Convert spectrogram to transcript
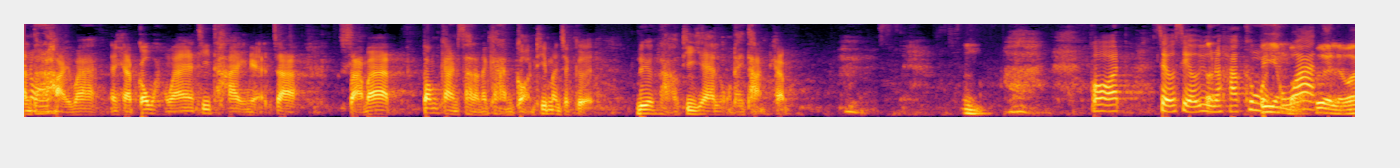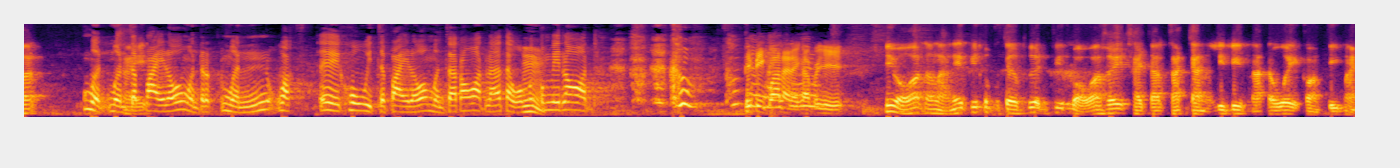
อันตรายว่านะครับ ก็หวังว่าที่ไทยเนี่ยจะสามารถป้องกันสถานการณ์ก่อนที่มันจะเกิดเรื่องราวที่แย่ลงได้ทันครับก็เสียวๆอยู่นะคะ คือเหมือนว่าเพื่อนเลยว่า เหมือนเหมือนจะไปแล้วเหมือนเหมือนวัคเอโควิดจะไปแล้วเหมือนจะรอดแล้ว แต่ว่ามันก็ไม่รอดพี่ปิ๊กว่าอะไรนะครับเมื่อกี้พี่บอกว่าหลังๆนี่พี่ก็เจอเพื่อนพี่บอกว่าเฮ้ยใครจะนัดกันรีบๆนัดเอาไว้ก่อนปีใหม่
